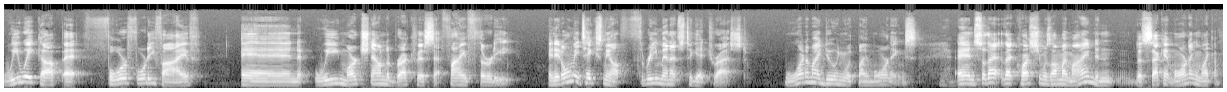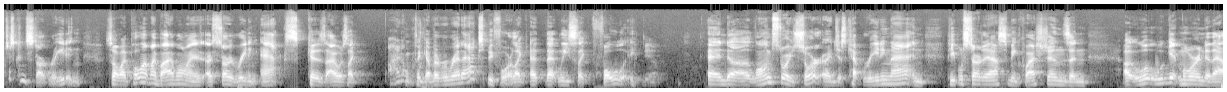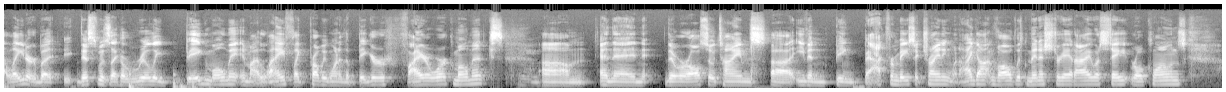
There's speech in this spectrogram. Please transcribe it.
we wake up at 445 and we march down to breakfast at 5.30 and it only takes me about three minutes to get dressed what am i doing with my mornings mm-hmm. and so that, that question was on my mind and the second morning i'm like i'm just going to start reading so i pull out my bible and i, I started reading acts because i was like i don't think i've ever read acts before like at, at least like fully yeah. and uh, long story short i just kept reading that and people started asking me questions and uh, we'll, we'll get more into that later, but this was like a really big moment in my life, like probably one of the bigger firework moments. Mm. Um, and then there were also times, uh, even being back from basic training, when I got involved with ministry at Iowa State, roll clones.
